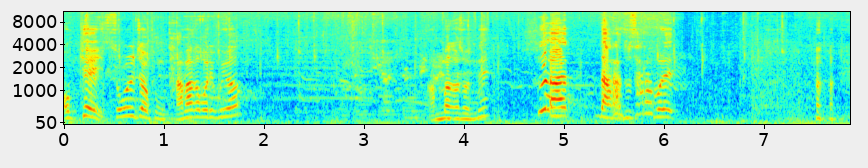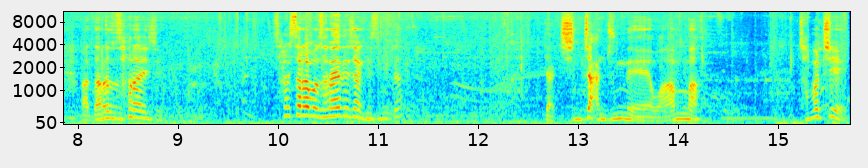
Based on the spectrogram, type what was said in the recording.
오케이 솔저 궁다 막아버리고요 안 막아줬네? 으아 나라도 살아버려 아 나라도 살아야지 살 사람은 살아야 되지 않겠습니까? 야 진짜 안 죽네 와 암마 잡았지?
